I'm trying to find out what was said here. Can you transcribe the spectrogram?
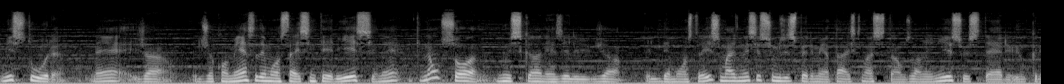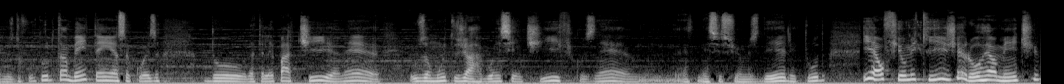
mistura né, já, ele já começa a demonstrar esse interesse, né, que não só no Scanners ele já ele demonstra isso, mas nesses filmes experimentais que nós estamos lá no início, o Estéreo e o Crimes do Futuro, também tem essa coisa do, da telepatia, né, usa muitos jargões científicos, né, nesses filmes dele e tudo, e é o filme que gerou realmente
